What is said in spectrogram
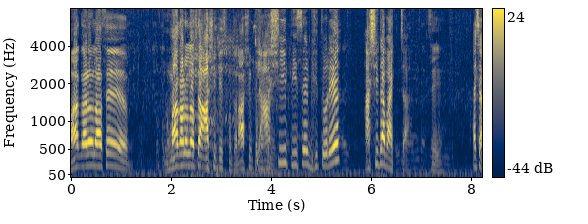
মা গাড়ল আছে মা গাড়ল আছে আশি পিস মতন আশি আশি পিসের ভিতরে আশিটা বাচ্চা। জি। আচ্ছা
